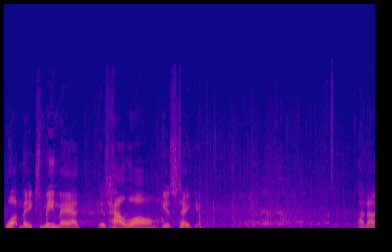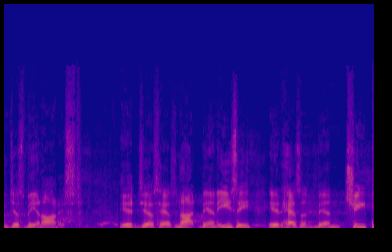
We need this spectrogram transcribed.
What makes me mad is how long it's taken. And I'm just being honest. It just has not been easy, it hasn't been cheap,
